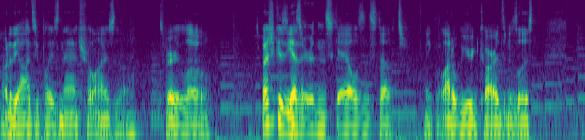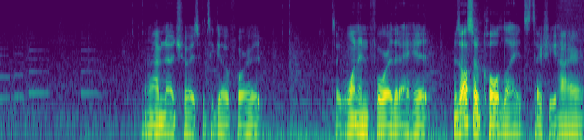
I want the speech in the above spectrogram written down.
What are the odds he plays Naturalize, though? It's very low. Especially because he has Earthen Scales and stuff. It's like a lot of weird cards in his list. I have no choice but to go for it. It's like 1 in 4 that I hit. There's also Coldlights. It's actually higher.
